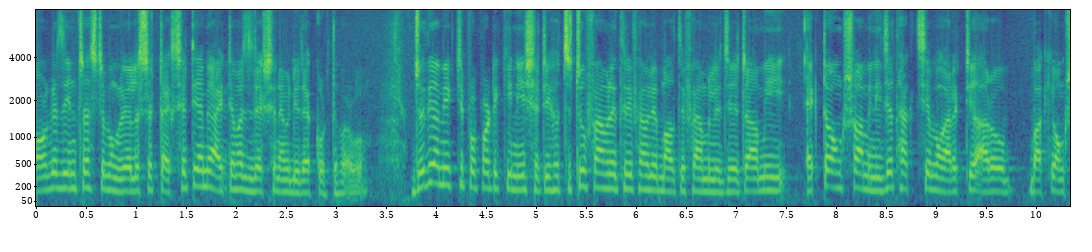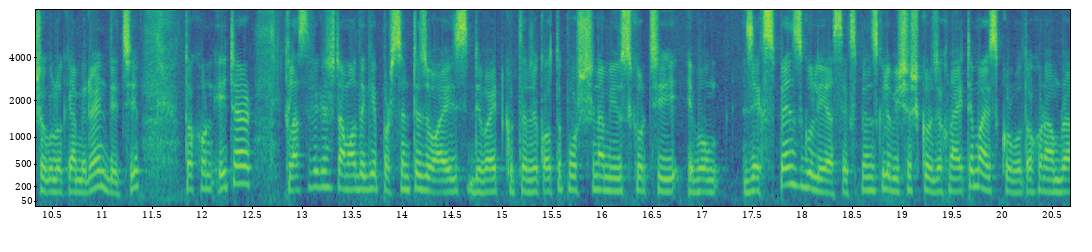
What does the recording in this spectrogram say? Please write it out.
মর্গেজ ইন্টারেস্ট এবং রিয়েল এস্টেট ট্যাক্স সেটি আমি আইটেমাইজ ডিডাকশন আমি ডিডাক্ট করতে পারব। যদি আমি একটি প্রপার্টি কিনি সেটি হচ্ছে two family three family multi family যেটা আমি একটা অংশ আমি নিজে থাকছি এবং আরেকটি আরও বাকি অংশগুলোকে আমি রেন্ট দিচ্ছি। তখন এটার ক্লাসিফিকেশনটা আমাদেরকে পার্সেন্টেজ ওয়াইজ ডিভাইড করতে হবে যে কত পোর্শন আমি ইউজ করছি এবং যে এক্সপেন্সগুলি আছে এক্সপেন্সগুলি বিশেষ করে যখন আইটেমাইজ করব, তখন আমরা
